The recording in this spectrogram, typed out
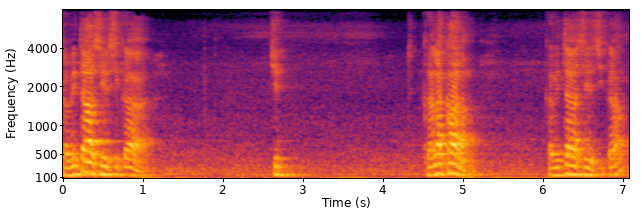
కవితా శీర్షిక చిత్ కలకాలం. కవితా శీర్షిక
